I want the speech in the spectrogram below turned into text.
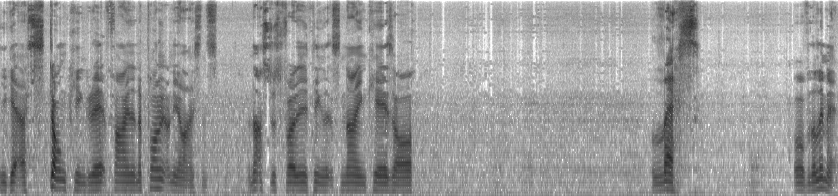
you get a stonking great fine and a point on your license. And that's just for anything that's 9Ks or less over the limit.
